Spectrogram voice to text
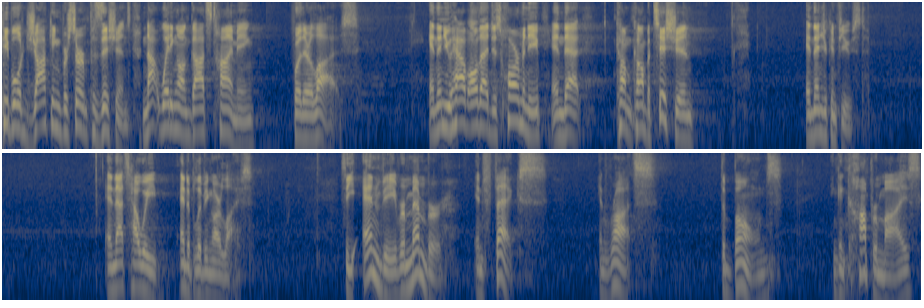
People jockeying for certain positions, not waiting on God's timing for their lives. And then you have all that disharmony and that com- competition, and then you're confused. And that's how we end up living our lives. See, envy, remember, infects and rots the bones and can compromise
